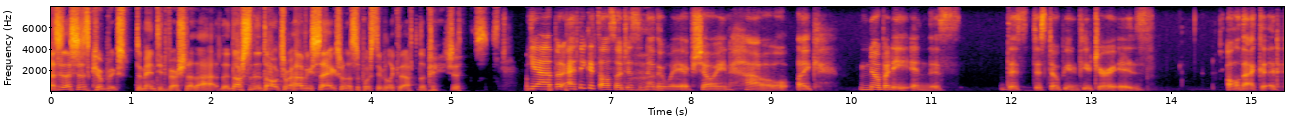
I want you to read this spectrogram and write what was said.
This is this is Kubrick's demented version of that. The nurse and the doctor were having sex when they're supposed to be looking after the patients. Yeah, but I think it's also just another way of showing how like nobody in this this dystopian future is all that good.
